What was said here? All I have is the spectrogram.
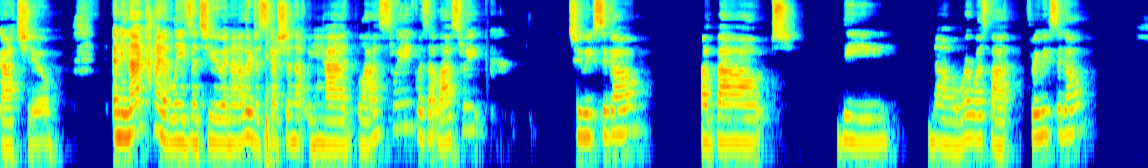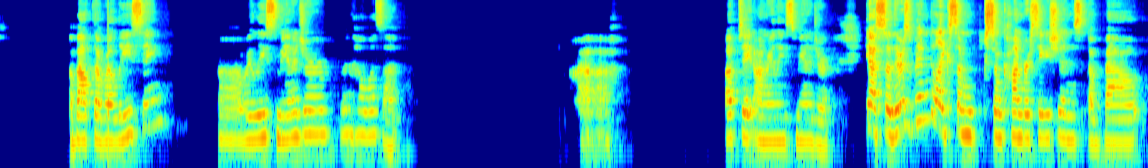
Got you. I mean, that kind of leads into another discussion that we had last week. Was that last week? Two weeks ago? About the, no, where was that? Three weeks ago? About the releasing, uh, release manager. When the hell was that? Uh, update on release manager. Yeah, so there's been like some some conversations about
